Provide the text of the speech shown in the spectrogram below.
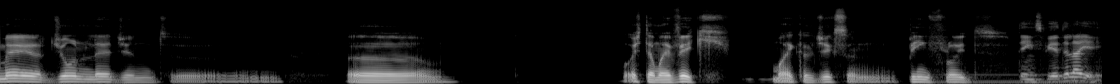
Mayer, John Legend, uh, uh, ăștia mai vechi, Michael Jackson, Pink Floyd, Te inspiri de la ei.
